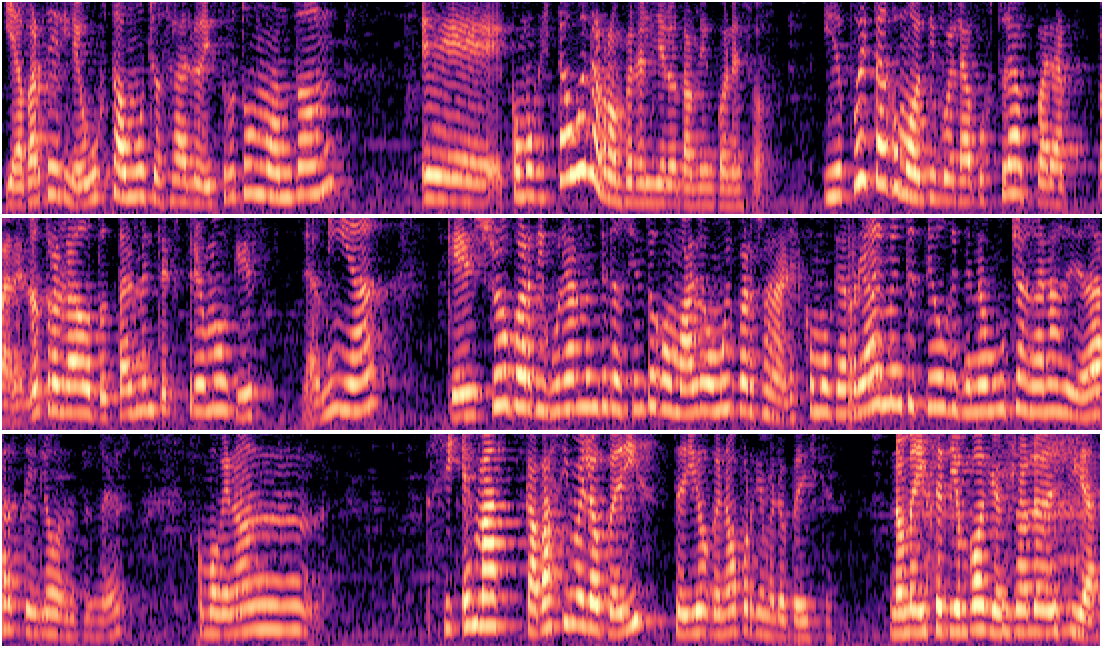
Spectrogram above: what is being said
y aparte le gusta mucho, o sea, lo disfruto un montón, eh, como que está bueno romper el hielo también con eso. Y después está como tipo la postura para, para el otro lado totalmente extremo, que es la mía, que yo particularmente lo siento como algo muy personal. Es como que realmente tengo que tener muchas ganas de dártelo, ¿entendés? Como que no... Sí, es más, capaz si me lo pedís, te digo que no porque me lo pediste. No me diste tiempo a que yo lo decida.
